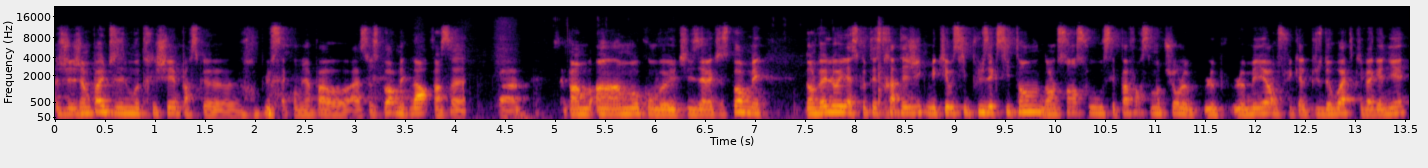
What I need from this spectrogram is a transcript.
J'aime pas utiliser le mot tricher parce que, en plus, ça convient pas à ce sport, mais enfin, c'est pas un, un mot qu'on veut utiliser avec ce sport, mais dans le vélo, il y a ce côté stratégique, mais qui est aussi plus excitant dans le sens où c'est pas forcément toujours le, le, meilleur, celui qui a le plus de watts qui va gagner.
